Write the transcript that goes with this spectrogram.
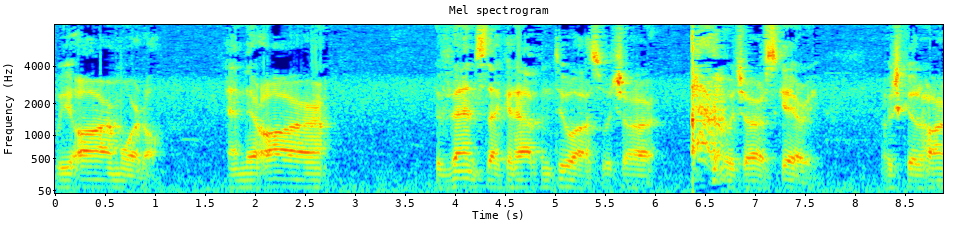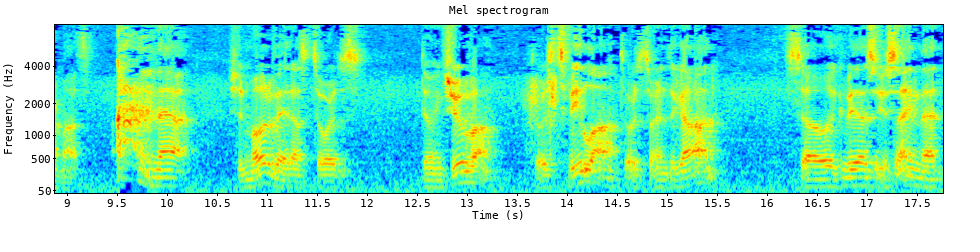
we are mortal, and there are events that could happen to us which are which are scary, which could harm us, and that should motivate us towards doing tshuva, towards tefillah, towards turning to God. So it could be what you're saying that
